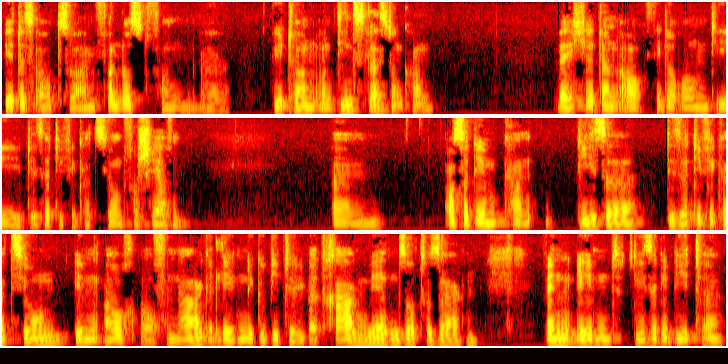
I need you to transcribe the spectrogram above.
wird es auch zu einem Verlust von äh, Gütern und Dienstleistungen kommen, welche dann auch wiederum die Desertifikation verschärfen. Ähm, außerdem kann diese Desertifikation eben auch auf nahegelegene Gebiete übertragen werden, sozusagen, wenn eben diese Gebiete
